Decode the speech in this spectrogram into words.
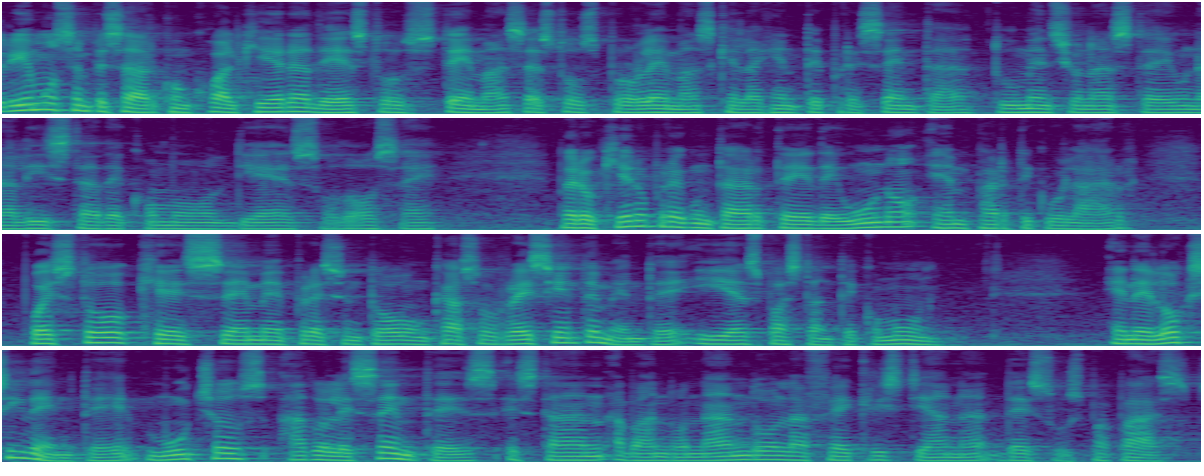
Podríamos empezar con cualquiera de estos temas, estos problemas que la gente presenta. Tú mencionaste una lista de como 10 o 12, pero quiero preguntarte de uno en particular, puesto que se me presentó un caso recientemente y es bastante común. En el occidente, muchos adolescentes están abandonando la fe cristiana de sus papás.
